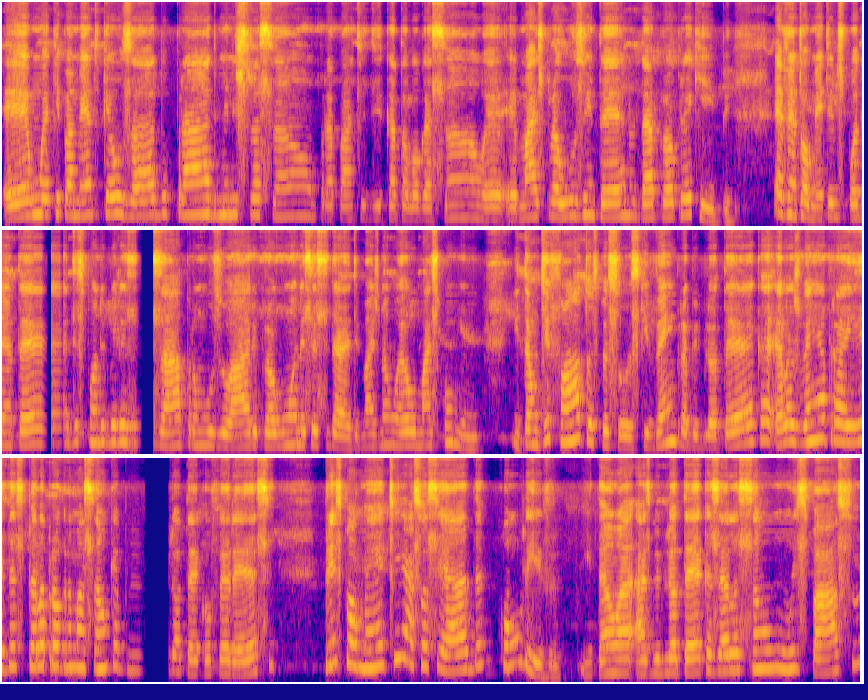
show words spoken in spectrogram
é um equipamento que é usado para administração, para a parte de catalogação, é, é mais para uso interno da própria equipe. Eventualmente, eles podem até disponibilizar para um usuário para alguma necessidade, mas não é o mais comum. Então, de fato, as pessoas que vêm para a biblioteca, elas vêm atraídas pela programação que a biblioteca oferece, principalmente associada com o livro. Então, a, as bibliotecas, elas são um espaço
